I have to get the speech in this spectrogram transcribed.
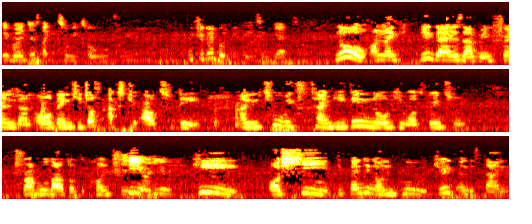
if we're just like two weeks old, we, we shouldn't even be dating yet. No, I'm like, you guys have been friends and all. Then he just asked you out today, and in two weeks' time, he didn't know he was going to travel out of the country. He or you? he or she, depending on who. Do you understand?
